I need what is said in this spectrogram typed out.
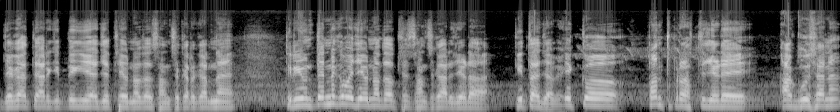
ਜਗ੍ਹਾ ਤਿਆਰ ਕੀਤੀ ਗਈ ਹੈ, ਜਿੱਥੇ ਉਹਨਾਂ ਦਾ ਸੰਸਕਾਰ ਕਰਨਾ ਹੈ ਤਕਰੀਬਨ 3 ਕੁ ਵਜੇ ਉਹਨਾਂ ਦਾ ਉੱਥੇ ਸੰਸਕਾਰ ਜਿਹੜਾ ਕੀਤਾ ਜਾਵੇ ਇੱਕ ਪੰਥ ਪ੍ਰਸਤ ਜਿਹੜੇ ਆਗੂ ਸਨ,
